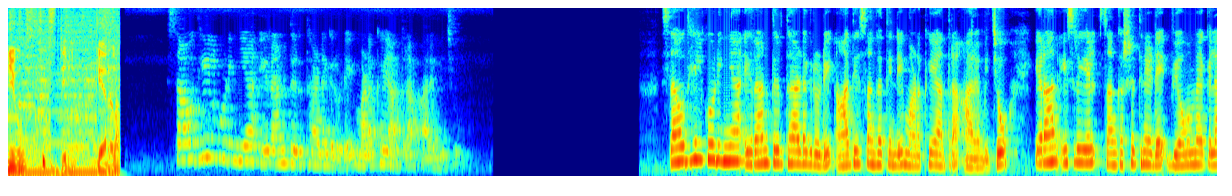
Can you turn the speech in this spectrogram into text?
ന്യൂസ് സിക്സ്റ്റീൻ കേരള. സൗദിയിൽ കുടുങ്ങിയ ഇറാൻ തീർത്ഥാടകരുടെ മടക്കയാത്ര ആരംഭിച്ചു. സൗദിയിൽ കുടുങ്ങിയ ഇറാൻ തീർത്ഥാടകരുടെ ആദ്യ സംഘത്തിന്റെ മടക്കയാത്ര ആരംഭിച്ചു. ഇറാൻ ഇസ്രയേൽ സംഘർഷത്തിനിടെ വ്യോമമേഖല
